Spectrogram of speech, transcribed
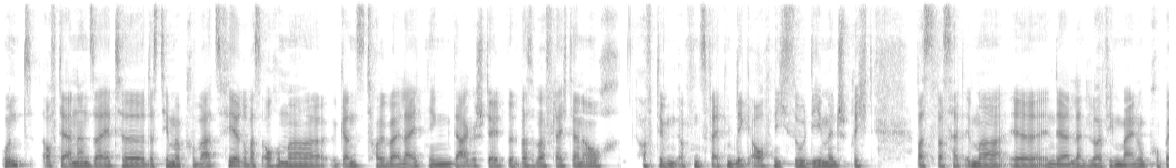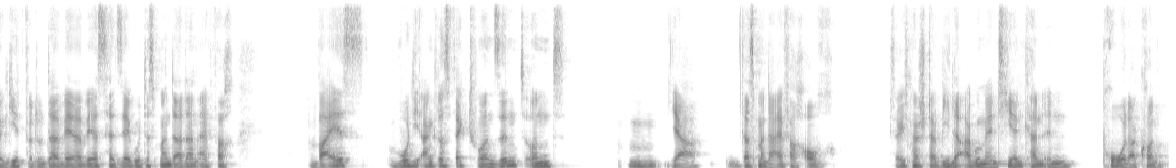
Und auf der anderen Seite das Thema Privatsphäre, was auch immer ganz toll bei Lightning dargestellt wird, was aber vielleicht dann auch auf dem, auf den zweiten Blick auch nicht so dem entspricht, was, was halt immer äh, in der landläufigen Meinung propagiert wird. Und da wäre wäre es halt sehr gut, dass man da dann einfach weiß, wo die Angriffsvektoren sind und hm, ja, dass man da einfach auch, sag ich mal, stabiler argumentieren kann in Pro oder Con.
